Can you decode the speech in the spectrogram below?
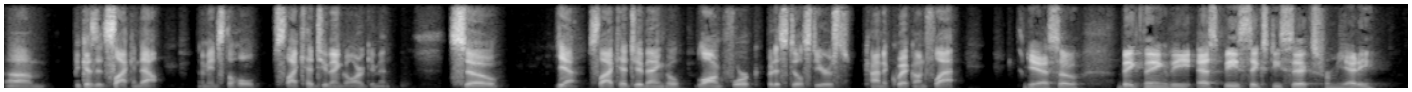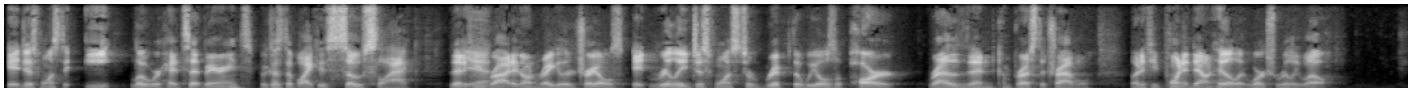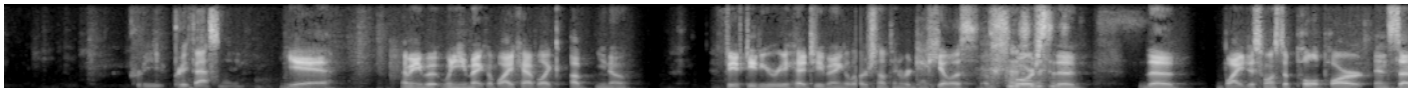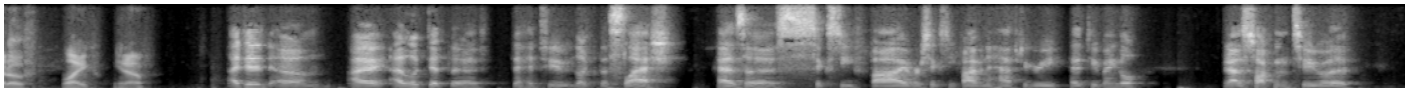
um, because it's slackened out. I mean, it's the whole slack head tube angle argument. So, yeah, slack head tube angle, long fork, but it still steers kind of quick on flat. Yeah. So big thing, the SB66 from Yeti, it just wants to eat lower headset bearings because the bike is so slack that if Yeah. you ride it on regular trails, it really just wants to rip the wheels apart rather than compress the travel. But if you point it downhill, it works really well. Pretty, pretty fascinating. Yeah. I mean, but when you make a bike have like a, you know, 50 degree head tube angle or something ridiculous, of course the the bike just wants to pull apart instead of like, you know, I did. Um, I I looked at the the head tube, like the slash has a 65 or 65 and a half degree head tube angle. And I was talking to uh,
